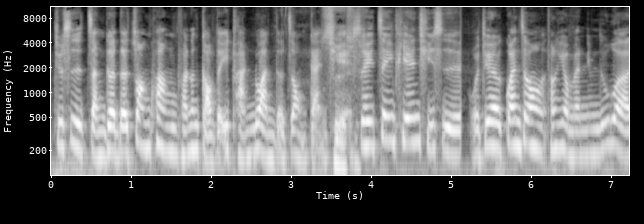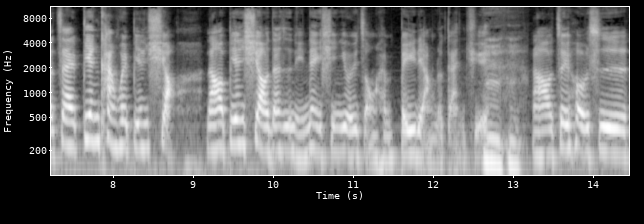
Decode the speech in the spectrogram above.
就是整个的状况，反正搞得一团乱的这种感觉。所以这一篇其实，我觉得观众朋友们，你们如果在边看会边笑，然后边笑，但是你内心有一种很悲凉的感觉。嗯嗯。然后最后是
